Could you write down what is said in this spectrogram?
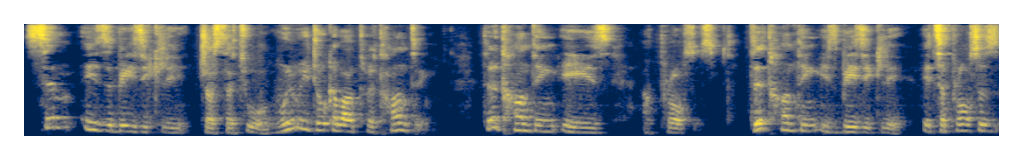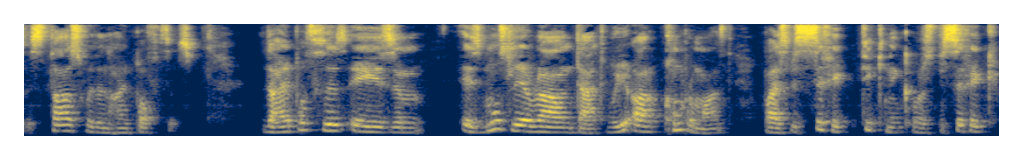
SIEM is basically just a tool. When we talk about threat hunting, threat hunting is a process. Threat hunting is basically, it's a process starts with an hypothesis. The hypothesis is, um, is mostly around that we are compromised by a specific technique or specific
